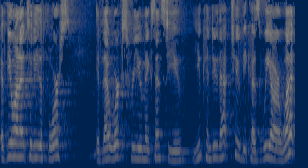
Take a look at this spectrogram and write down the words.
if you want it to be the Force, if that works for you, makes sense to you, you can do that too because we are what?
